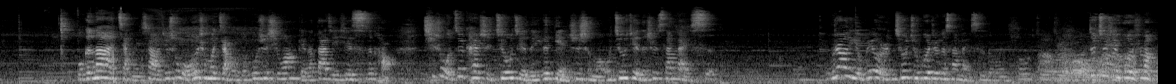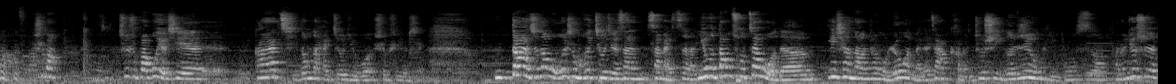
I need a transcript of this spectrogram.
我跟大家讲一下，就是我为什么讲我的故事，希望给到大家一些思考。其实我最开始纠结的一个点是什么？我纠结的是三百四。我不知道有没有人纠结过这个三百四的问题？都纠结过是吧？是吧？就是包括有些刚刚启动的还纠结过，是不是有些？大家知道我为什么会纠结三三百四了？因为当初在我的印象当中，我认为美乐家可能就是一个日用品公司哦，可能就是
